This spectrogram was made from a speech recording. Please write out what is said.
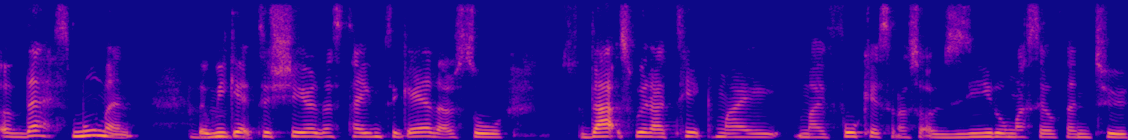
of this moment that mm-hmm. we get to share this time together. So that's where I take my my focus and I sort of zero myself into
